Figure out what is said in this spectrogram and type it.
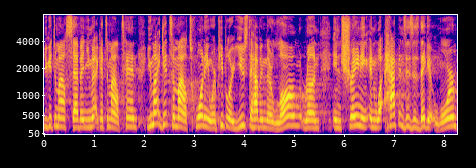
you get to mile seven, you might get to mile 10, you might get to mile 20 where people are used to having their long run in training. And what happens is, is they get warm,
